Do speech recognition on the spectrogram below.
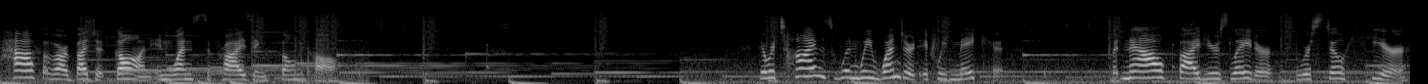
Half of our budget gone in one surprising phone call. There were times when we wondered if we'd make it. But now, five years later, we're still here,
